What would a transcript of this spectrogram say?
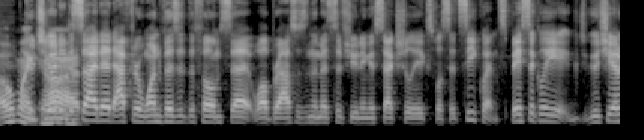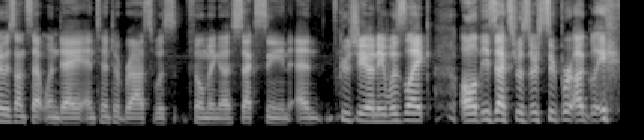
Oh my Guccione god. decided after one visit to the film set while Brass was in the midst of shooting a sexually explicit sequence. Basically, Guccione was on set one day and Tinto Brass was filming a sex scene, and Guccione was like, All these extras are super ugly.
